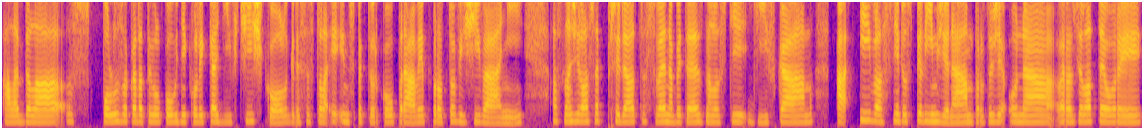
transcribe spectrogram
ale byla spoluzakladatelkou několika dívčích škol, kde se stala i inspektorkou právě pro to vyšívání a snažila se přidat své nabité znalosti dívkám a i vlastně dospělým ženám, protože ona razila teorii,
